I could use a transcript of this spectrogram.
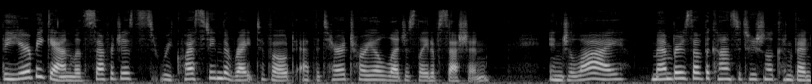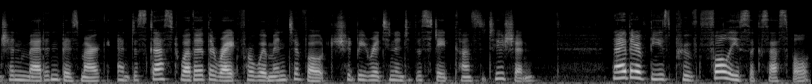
The year began with suffragists requesting the right to vote at the territorial legislative session. In July, members of the Constitutional Convention met in Bismarck and discussed whether the right for women to vote should be written into the state constitution. Neither of these proved fully successful,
